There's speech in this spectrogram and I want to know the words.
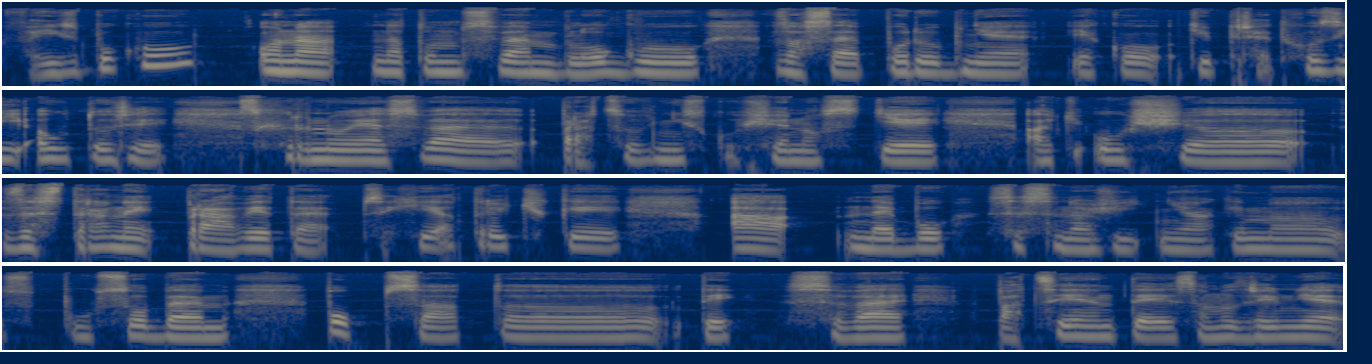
Facebooku Ona na tom svém blogu zase podobně jako ti předchozí autoři schrnuje své pracovní zkušenosti, ať už eh, ze strany právě té psychiatričky a nebo se snaží nějakým eh, způsobem popsat eh, ty své pacienty. Samozřejmě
